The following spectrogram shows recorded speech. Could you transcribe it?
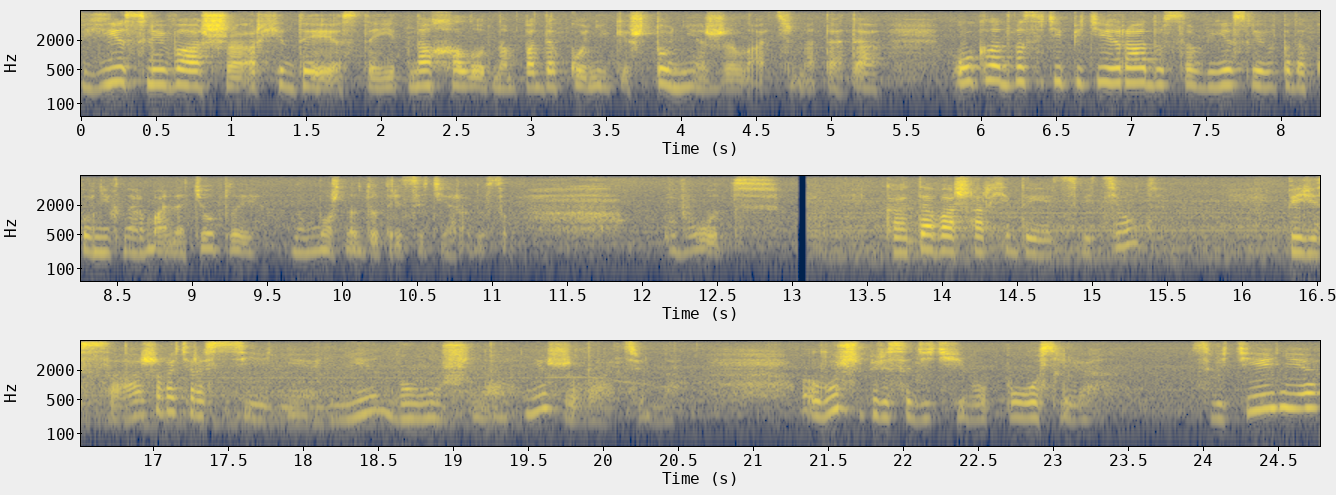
Если ваша орхидея стоит на холодном подоконнике, что нежелательно, тогда около 25 градусов, если подоконник нормально теплый, ну, можно до 30 градусов. Вот. Когда ваша орхидея цветет, пересаживать растение не нужно, нежелательно. Лучше пересадить его после цветения,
